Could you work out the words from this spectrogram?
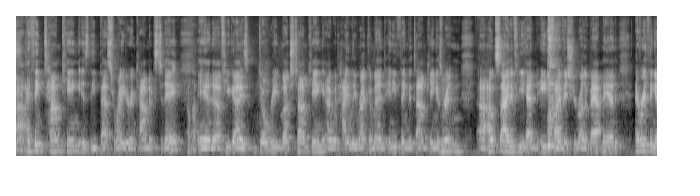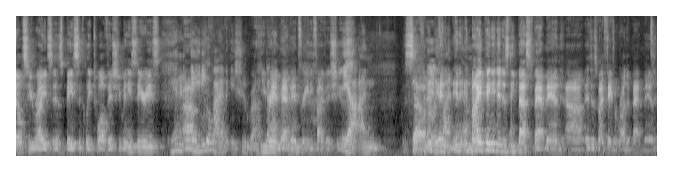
Uh, I think Tom King is the best writer in comics today. Okay. And uh, if you guys don't read much Tom King, I would highly recommend anything that Tom King has written. Uh, outside of he had an 85 issue run of Batman, everything else he writes is basically 12 issue miniseries. He had an Um, 85 issue run. of He ran Batman for 85 issues. Yeah, I'm. So, Definitely in, in, in my opinion, it is the best Batman. Uh, it is my favorite run of Batman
